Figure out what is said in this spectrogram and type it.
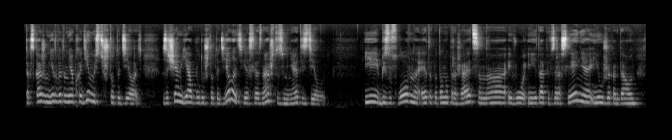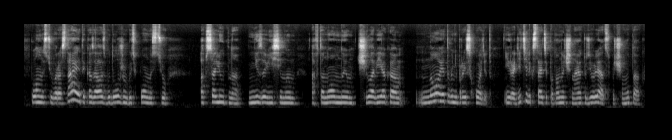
так скажем, нет в этом необходимости что-то делать. Зачем я буду что-то делать, если я знаю, что за меня это сделают? И, безусловно, это потом отражается на его и этапе взросления, и уже когда он полностью вырастает и, казалось бы, должен быть полностью абсолютно независимым, автономным человеком, но этого не происходит. И родители, кстати, потом начинают удивляться, почему так.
